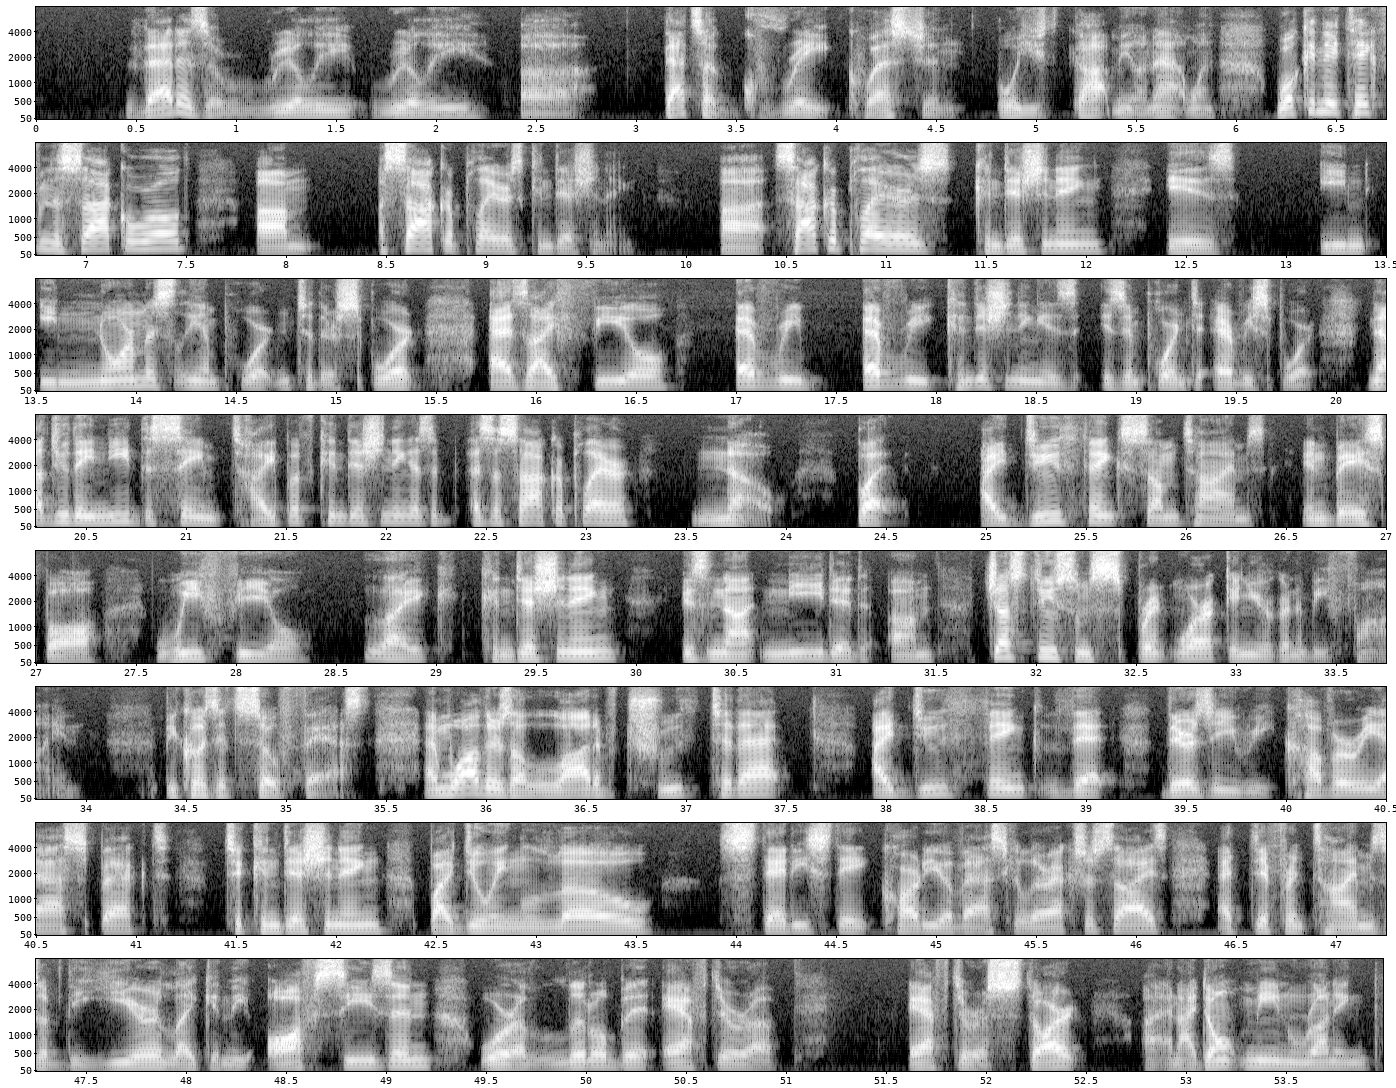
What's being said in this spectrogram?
that is a really, really uh that's a great question. Boy, you got me on that one. What can they take from the soccer world? Um, a soccer player's conditioning. Uh, soccer players' conditioning is en- enormously important to their sport, as I feel every every conditioning is is important to every sport. Now, do they need the same type of conditioning as a as a soccer player? No, but I do think sometimes in baseball we feel like conditioning is not needed. Um, just do some sprint work and you're going to be fine because it's so fast. And while there's a lot of truth to that, I do think that there's a recovery aspect to conditioning by doing low, steady state cardiovascular exercise at different times of the year, like in the off season or a little bit after a after a start. And I don't mean running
